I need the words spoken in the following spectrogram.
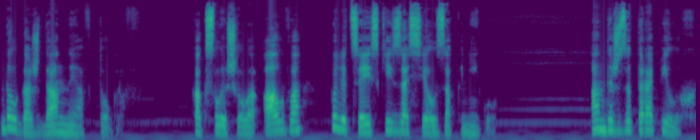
долгожданный автограф. Как слышала Алва, полицейский засел за книгу. Андеш заторопил их,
